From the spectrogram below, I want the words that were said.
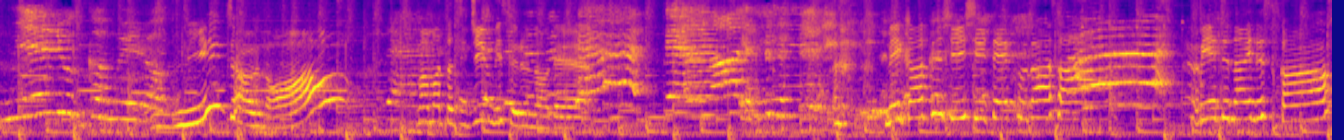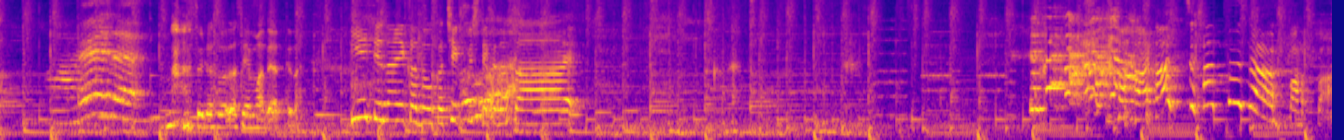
見えるカメラ。見えちゃうの？ママたち準備するので。目隠ししてください。見えてないですか？まあそりゃそうだせまだやってない。見えてないかどうかチェックしてください。パパ。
